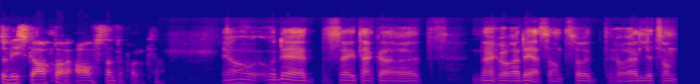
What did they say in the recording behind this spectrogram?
Så vi skaper avstand til folk. Sant? Ja, og det så jeg tenker Når jeg hører det, sant, så hører jeg litt sånn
